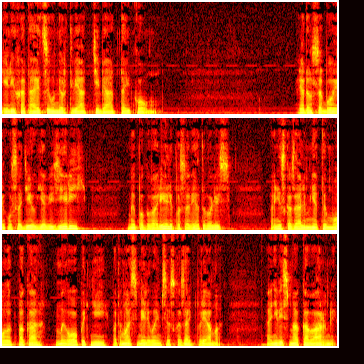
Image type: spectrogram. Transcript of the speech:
или хатайцы умертвят тебя тайком». Рядом с собой усадил я визирий. Мы поговорили, посоветовались. Они сказали мне, ты молод пока, мы опытней, потому осмеливаемся сказать прямо. Они весьма коварны.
